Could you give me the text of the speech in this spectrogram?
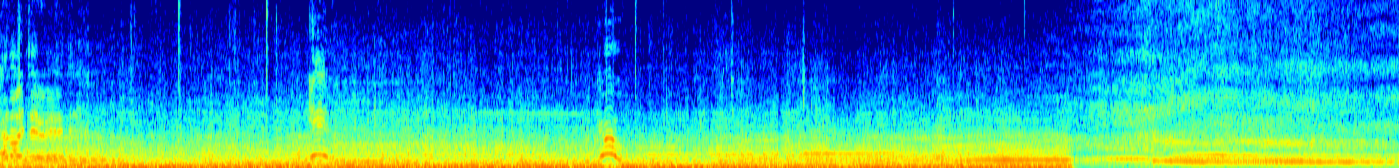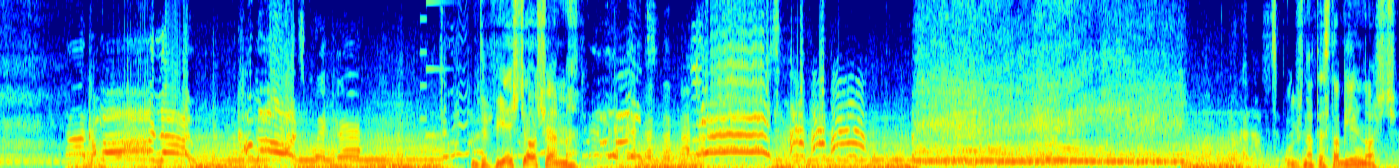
Can I do it? In. Go. Come on now! Come on! Quicker. 208. Look at that. Spójrz na tę stabilność,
